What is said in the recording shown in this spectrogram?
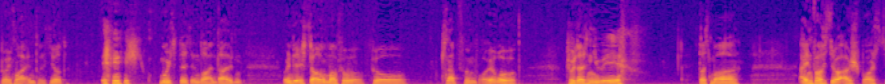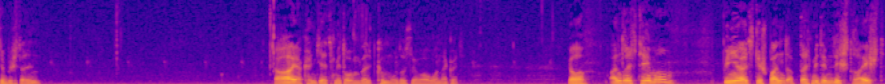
durch mal interessiert. Ich musste es in der Hand halten. Und ich sage mal, für, für knapp 5 Euro tut das nie weh, das mal einfach so aus Spaß zu bestellen. Ja, ihr könnt jetzt mit der Umwelt kommen oder so, aber na gut. Ja, anderes Thema. Bin ja jetzt gespannt, ob das mit dem Licht reicht.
